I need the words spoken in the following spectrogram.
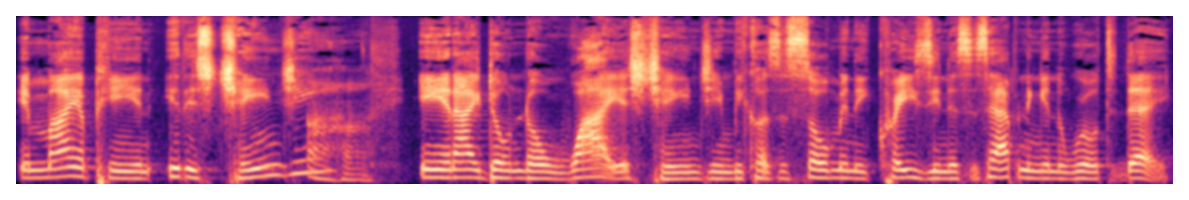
in my opinion, it is changing. Uh-huh. And I don't know why it's changing because there's so many craziness is happening in the world today.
